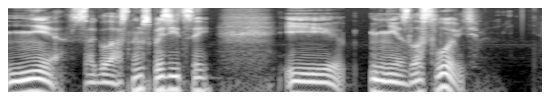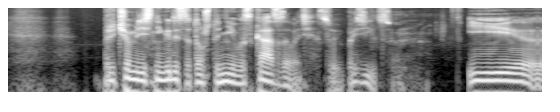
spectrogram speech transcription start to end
не согласным с позицией и не злословить. Причем здесь не говорится о том, что не высказывать свою позицию. И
